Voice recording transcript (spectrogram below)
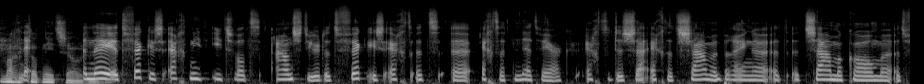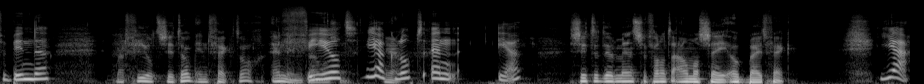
mag ik dat niet zo zeggen? Nee, het VEC is echt niet iets wat aanstuurt. Het VEC is echt het, uh, echt het netwerk. Echt, de, echt het samenbrengen, het, het samenkomen, het verbinden. Maar het field zit ook in het VEC, toch? En in field, ja, ja, klopt. En ja. Zitten er mensen van het AMLC ook bij het VEC? Ja,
